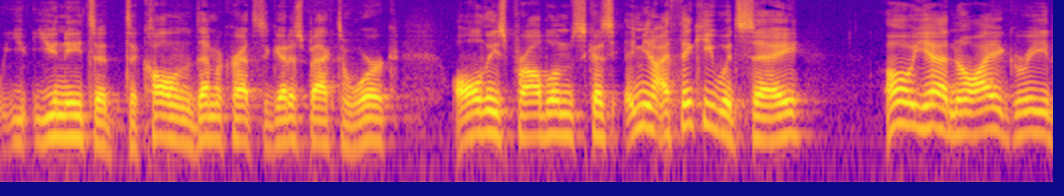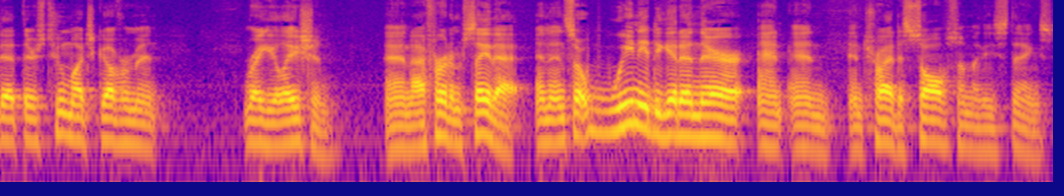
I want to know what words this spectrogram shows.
you, you need to, to call on the Democrats to get us back to work. All these problems, because you know, I think he would say, "Oh yeah, no, I agree that there's too much government regulation," and I've heard him say that. And then so we need to get in there and and and try to solve some of these things.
